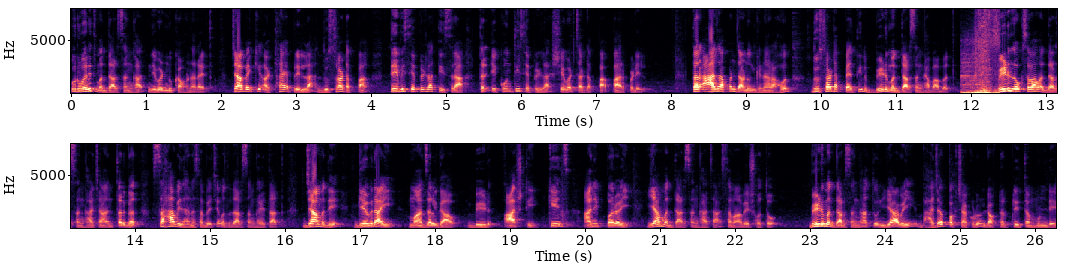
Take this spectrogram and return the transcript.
उर्वरित मतदारसंघात निवडणुका होणार आहेत. ज्यापैकी अठरा एप्रिलला दुसरा टप्पा तेवीस एप्रिलला तिसरा तर एकोणतीस एप्रिलला शेवटचा टप्पा पार पडेल. तर आज आपण जाणून घेणार आहोत दुसऱ्या टप्प्यातील बीड मतदारसंघाबाबत. बीड लोकसभा मतदारसंघाच्या अंतर्गत सहा विधानसभेचे मतदारसंघ येतात ज्यामध्ये गेवराई माजलगाव बीड आष्टी केज आणि परळी या मतदारसंघाचा समावेश होतो. बीड मतदारसंघातून यावेळी भाजप पक्षाकडून डॉक्टर प्रीतम मुंडे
